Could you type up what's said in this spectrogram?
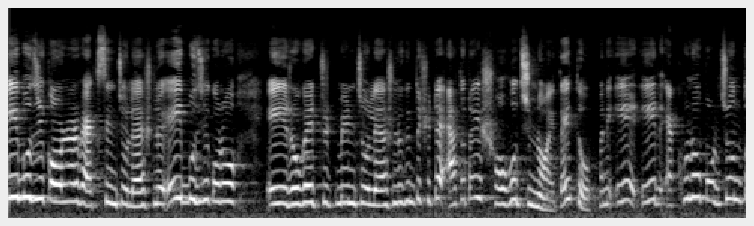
এই বুঝি করোনার ভ্যাকসিন চলে আসলো এই বুঝি কোনো এই রোগের ট্রিটমেন্ট চলে আসলো কিন্তু সেটা এতটাই সহজ নয় তাই তো? মানে এর এর এখনও পর্যন্ত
